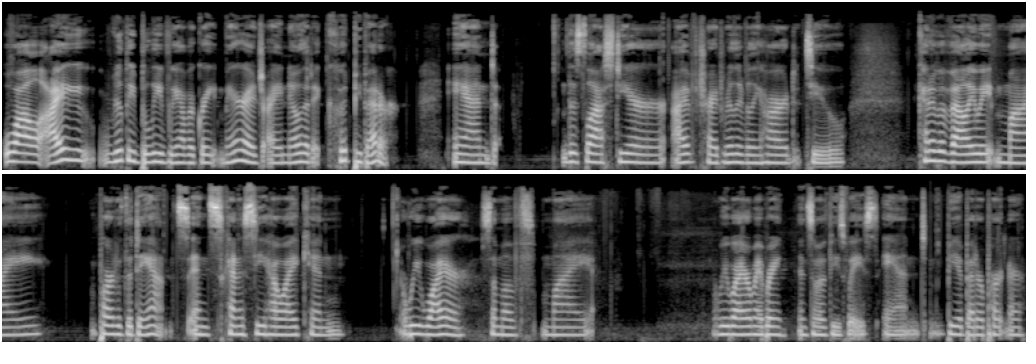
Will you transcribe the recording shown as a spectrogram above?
while I really believe we have a great marriage, I know that it could be better. And this last year, I've tried really, really hard to kind of evaluate my part of the dance and kind of see how I can rewire some of my rewire my brain in some of these ways and be a better partner.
